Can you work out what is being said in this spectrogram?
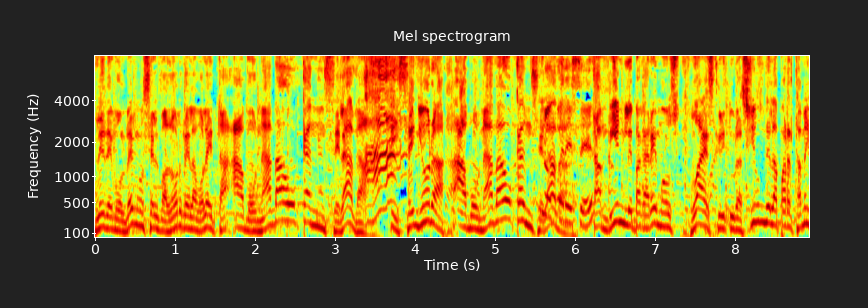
le devolvemos el valor de la boleta abonada o cancelada. Sí, señora, abonada o cancelada. No puede ser. También le pagaremos la escrituración del apartamento,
